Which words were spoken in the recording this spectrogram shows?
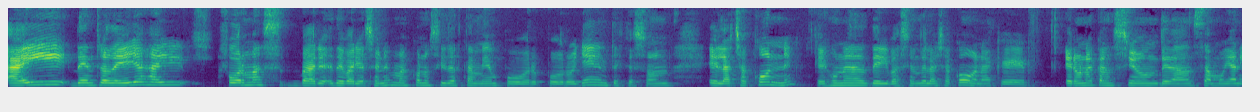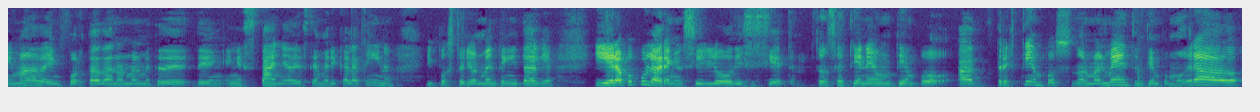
Ahí, dentro de ellas hay formas de variaciones más conocidas también por, por oyentes, que son el achacone, que es una derivación de la chacona, que era una canción de danza muy animada, importada normalmente en España, desde América Latina y posteriormente en Italia, y era popular en el siglo XVII. Entonces tiene un tiempo a tres tiempos normalmente, un tiempo moderado,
